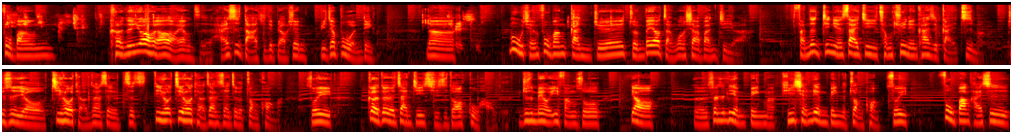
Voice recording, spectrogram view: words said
富邦可能又要回到老样子，还是打击的表现比较不稳定。那目前富邦感觉准备要展望下半季了。反正今年赛季从去年开始改制嘛，就是有季后挑战赛这季后季后挑战赛这个状况嘛，所以各队的战绩其实都要顾好的，就是没有一方说要呃算是练兵嘛，提前练兵的状况，所以富邦还是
